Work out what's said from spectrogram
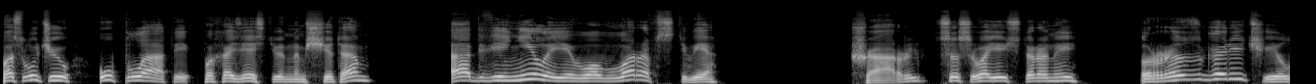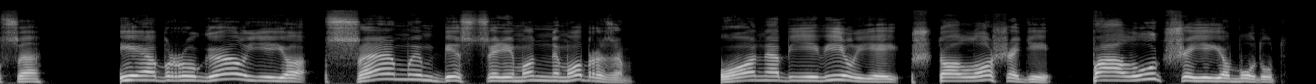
по случаю уплаты по хозяйственным счетам, обвинила его в воровстве. Шарль со своей стороны разгорячился и обругал ее самым бесцеремонным образом. Он объявил ей, что лошади получше ее будут,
